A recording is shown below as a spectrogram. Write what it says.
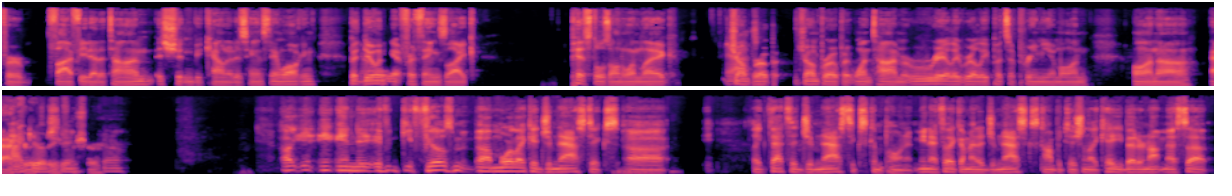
for five feet at a time, it shouldn't be counted as handstand walking. But Yeah. doing it for things like pistols on one leg, Yeah, jump rope, jump rope at one time, it really, really puts a premium on on uh, accuracy, for sure. Yeah. Uh, and it feels uh, more like a gymnastics, uh, like that's a gymnastics component. I mean, I feel like I'm at a gymnastics competition. Like, hey, you better not mess up.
